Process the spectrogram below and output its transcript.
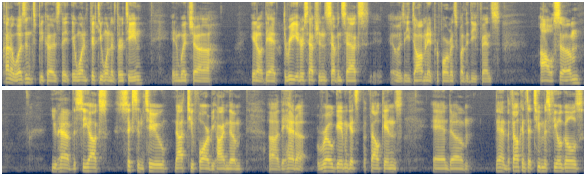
kind of wasn't because they, they won 51 to 13, in which, uh, you know, they had three interceptions, seven sacks. It was a dominant performance by the defense. Awesome. You have the Seahawks six and two, not too far behind them. Uh, they had a road game against the Falcons, and um, man, the Falcons had two missed field goals.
